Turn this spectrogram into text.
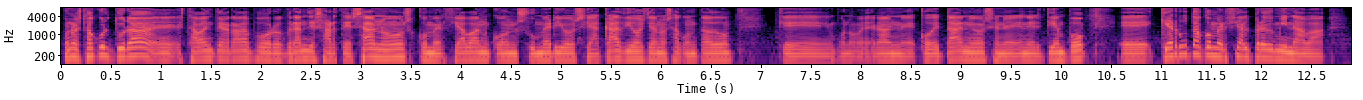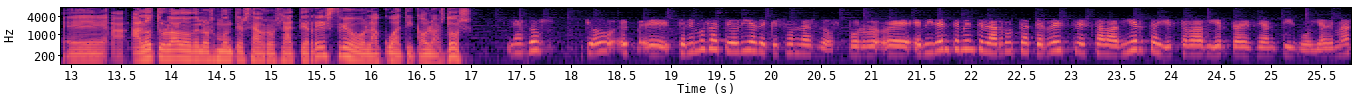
Bueno, esta cultura eh, estaba integrada por grandes artesanos, comerciaban con sumerios y acadios, ya nos ha contado que bueno, eran eh, coetáneos en, el tiempo. Eh, ¿Qué ruta comercial predominaba eh, al otro lado de los Montes Sagros, la terrestre o la acuática, o las dos? Las dos. Yo tenemos la teoría de que son las dos. Por, evidentemente la ruta terrestre estaba abierta y estaba abierta desde antiguo y además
